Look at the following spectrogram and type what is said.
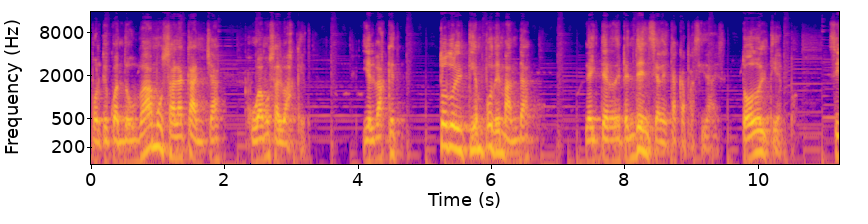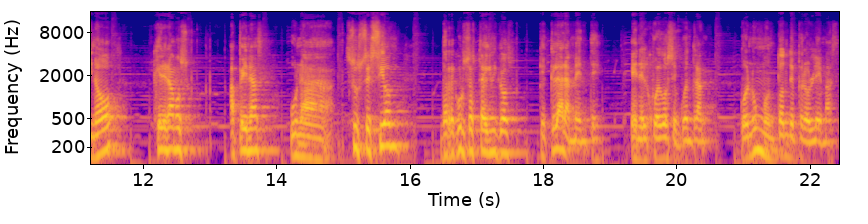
porque cuando vamos a la cancha jugamos al básquet. Y el básquet todo el tiempo demanda la interdependencia de estas capacidades, todo el tiempo. Si no, generamos apenas una sucesión de recursos técnicos que claramente en el juego se encuentran con un montón de problemas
